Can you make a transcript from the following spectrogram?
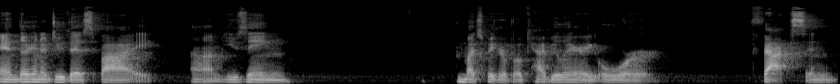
And they're going to do this by um, using much bigger vocabulary or facts and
